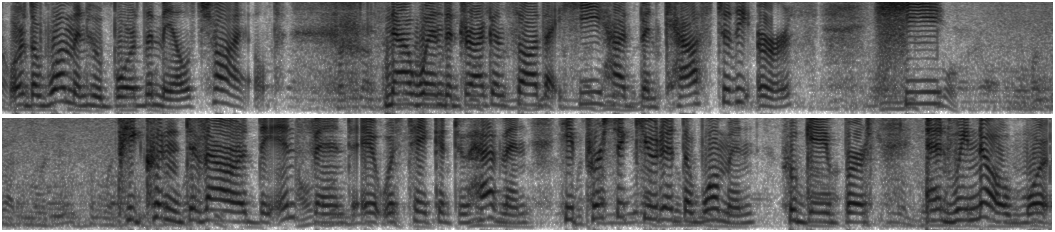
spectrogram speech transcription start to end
or the woman who bore the male child. Now, when the dragon saw that he had been cast to the earth, he he couldn't devour the infant, it was taken to heaven. He persecuted the woman who gave birth, and we know more,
